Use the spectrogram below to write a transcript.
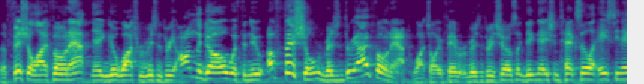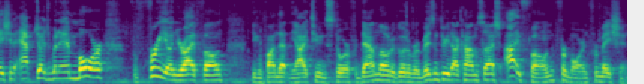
official iPhone app. Now you can go watch Revision 3 on the go with the new official Revision 3 iPhone app. Watch all your favorite Revision 3 shows like Dig Nation, Tekzilla, AC Nation, App Judgment, and more for free on your iPhone. You can find that in the iTunes store for download or go to revision3.com slash iPhone for more information.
